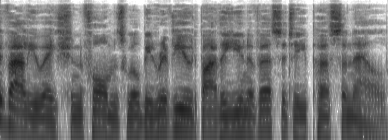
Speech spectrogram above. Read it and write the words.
evaluation forms will be reviewed by the university personnel.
